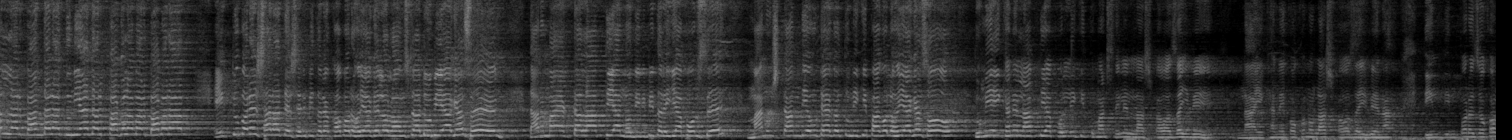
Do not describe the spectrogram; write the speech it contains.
আল্লাহর বান্দারা, দুনিয়াদার পাগল আমার বাবারা, একটু পরে সারা দেশের ভিতরে খবর হইয়া গেল লঞ্চটা ডুবিয়া গেছে। তার মা একটা লাভ দিয়া নদীর ভিতরে গিয়া পড়ছে। মানুষ টান দিয়ে উঠে তুমি কি পাগল হইয়া গেছো? তুমি এইখানে লাভ দিয়া পড়লে কি তোমার ছেলের লাশ পাওয়া যাইবে? না, এখানে কখনো লাশ পাওয়া যাইবে না। তিন দিন পরে যখন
